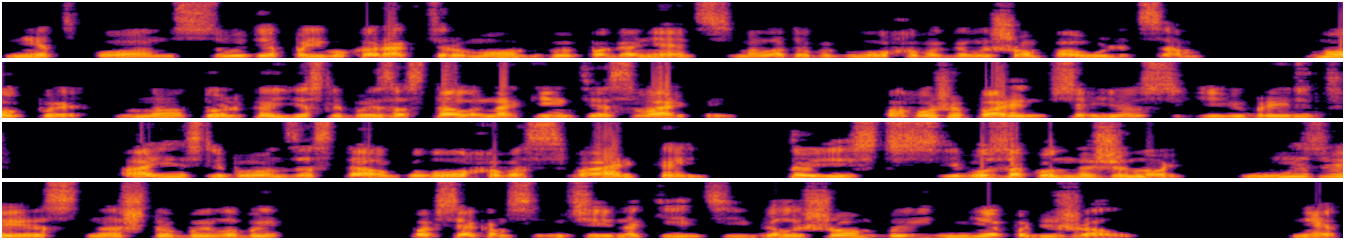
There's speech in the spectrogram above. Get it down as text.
Нет, он, судя по его характеру, мог бы погонять молодого Глохова голышом по улицам. Мог бы, но только если бы застал Иннокентия с Варькой. Похоже, парень всерьез ею бредит. А если бы он застал Глохова с Варькой, то есть с его законной женой, неизвестно, что было бы. Во всяком случае, Накентий голышом бы не побежал. Нет,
